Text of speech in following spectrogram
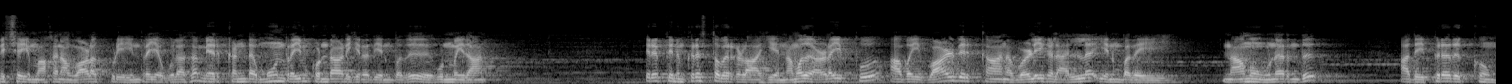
நிச்சயமாக நாம் வாழக்கூடிய இன்றைய உலகம் மேற்கண்ட மூன்றையும் கொண்டாடுகிறது என்பது உண்மைதான். இருப்பினும் கிறிஸ்தவர்களாகிய நமது அழைப்பு அவை வாழ்விற்கான வழிகள் அல்ல என்பதை நாமும் உணர்ந்து அதை பிறருக்கும்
